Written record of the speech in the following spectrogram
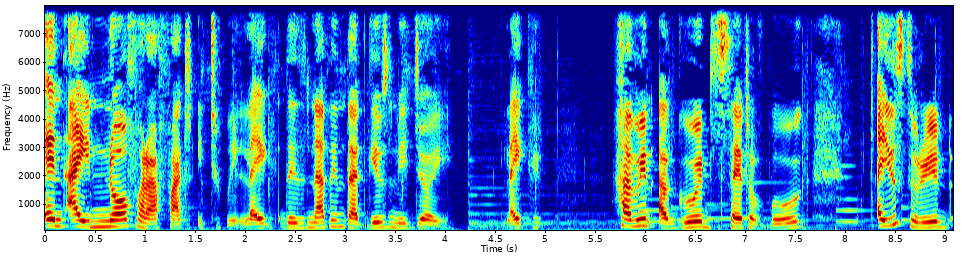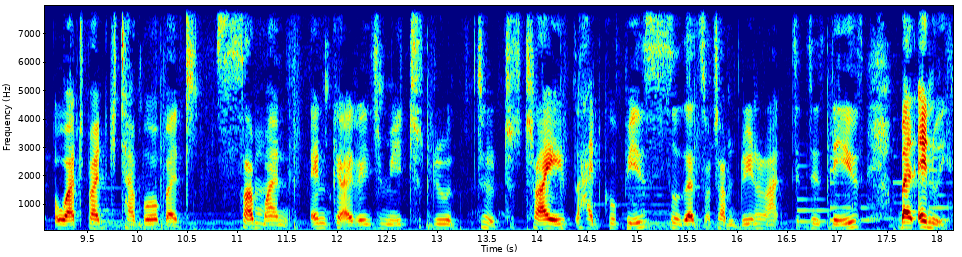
And I know for a fact it will. Like, there's nothing that gives me joy. Like, having a good set of book. I used to read Wattpad Kitambo, but someone encouraged me to do to, to try hard copies so that's what i'm doing right these days. But anyway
